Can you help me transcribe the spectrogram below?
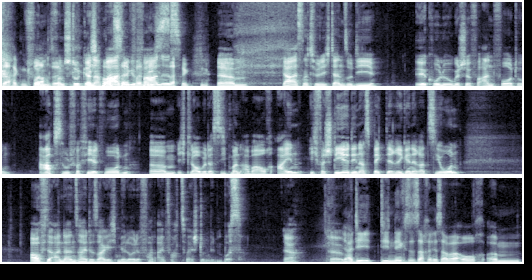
sagen, von, von Stuttgart ich nach Basel gefahren ist. Ähm, da ist natürlich dann so die ökologische Verantwortung absolut verfehlt worden. Ähm, ich glaube, das sieht man aber auch ein. Ich verstehe den Aspekt der Regeneration. Auf der anderen Seite sage ich mir, Leute, fahrt einfach zwei Stunden mit dem Bus. Ja. Ähm, ja, die, die nächste Sache ist aber auch, ähm,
